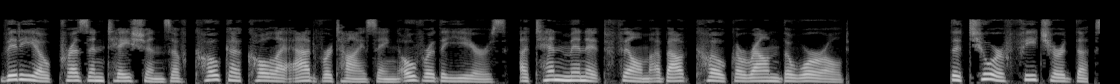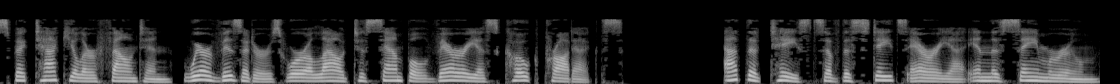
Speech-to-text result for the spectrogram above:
video presentations of Coca-Cola advertising over the years, a 10-minute film about Coke around the world, the tour featured the «Spectacular Fountain», where visitors were allowed to sample various Coke products. At the Tastes of the States area in the same room,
